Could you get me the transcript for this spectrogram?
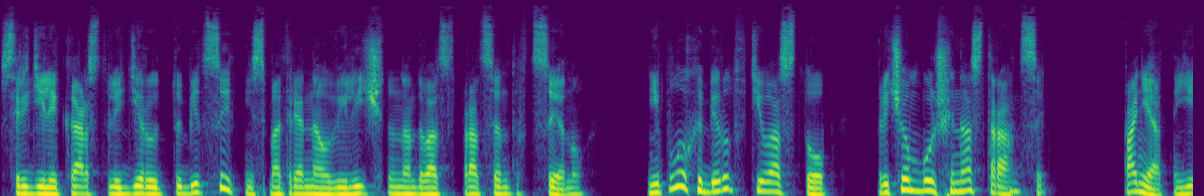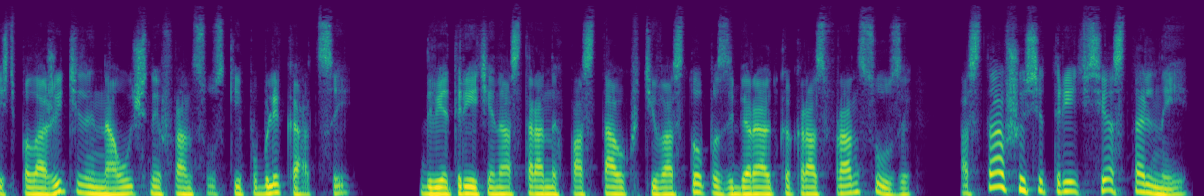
Среди лекарств лидирует тубицид, несмотря на увеличенную на 20% цену. Неплохо берут в Тивостоп, причем больше иностранцы. Понятно, есть положительные научные французские публикации. Две трети иностранных поставок в Тивостопа забирают как раз французы, оставшуюся треть все остальные.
